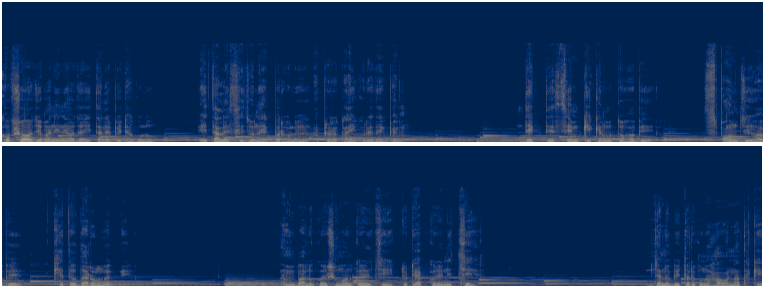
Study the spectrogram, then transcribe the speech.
খুব সহজে বানিয়ে নেওয়া যায় এই তালের পিঠাগুলো। এই তালের সিজনে একবার হলে আপনারা ট্রাই করে দেখবেন। দেখতে সেম কেকের মতো হবে স্পঞ্জি হবে, খেতেও দারুণ লাগবে। আমি ভালো করে সমান করে নিচ্ছি, একটু ট্যাপ করে নিচ্ছি। যেন ভিতরে কোনো হাওয়া না থাকে।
